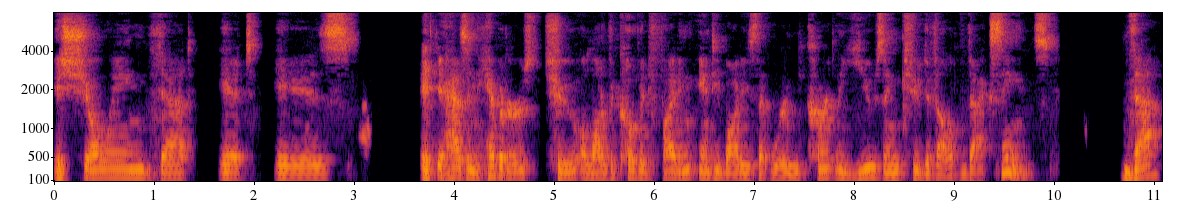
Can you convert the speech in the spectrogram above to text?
is showing that it is it has inhibitors to a lot of the COVID fighting antibodies that we're currently using to develop vaccines. That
